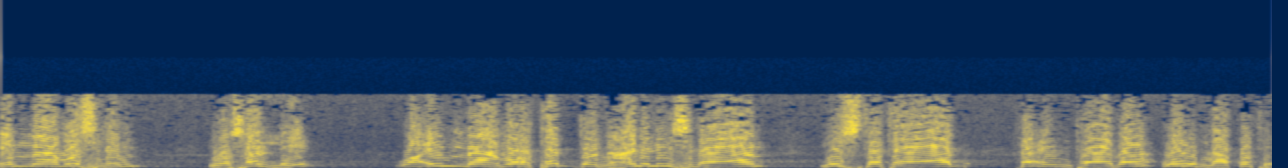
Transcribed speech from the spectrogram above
إما مسلم يصلي وإما مرتد عن الإسلام يستتاب فإن تاب وإلا قتل.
